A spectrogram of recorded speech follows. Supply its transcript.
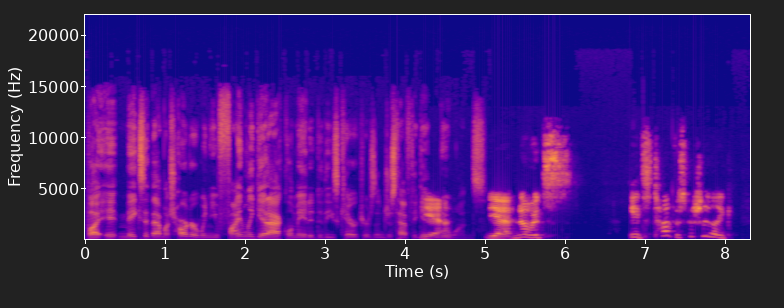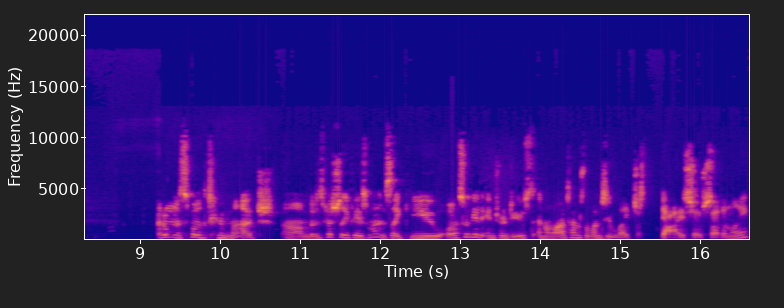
but it makes it that much harder when you finally get acclimated to these characters and just have to get Yeah. new ones. Yeah, no, it's it's tough, especially like I don't want to spoil too much, um, but especially phase one, it's like you also get introduced, and a lot of times the ones you like just die so suddenly.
